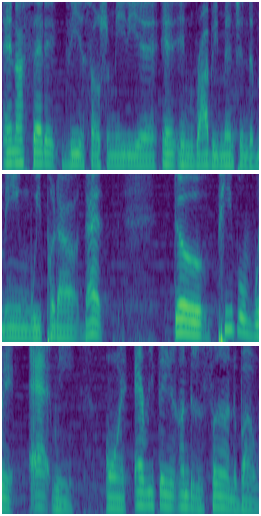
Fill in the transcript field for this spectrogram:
and I said it via social media, and, and Robbie mentioned the meme we put out. That dude, people went at me on everything under the sun about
